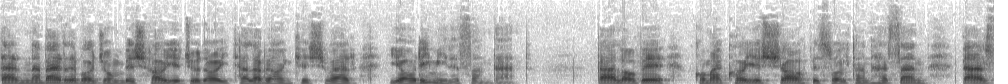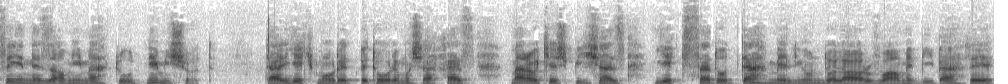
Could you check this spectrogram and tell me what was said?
در نبرد با جنبش های جدایی طلب آن کشور یاری می رساندند. به علاوه کمک های شاه به سلطان حسن به عرصه نظامی محدود نمی‌شد. در یک مورد به طور مشخص مراکش بیش از 110 میلیون دلار وام بی بهره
